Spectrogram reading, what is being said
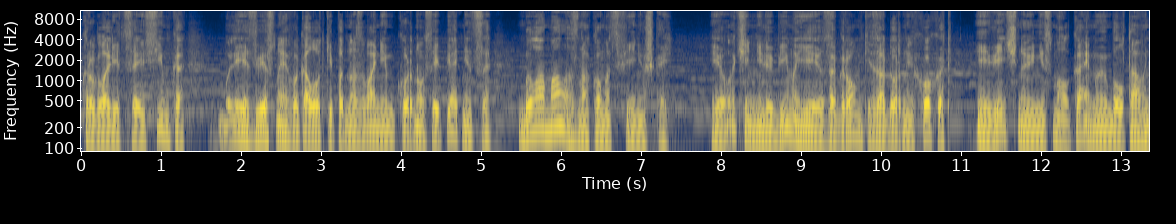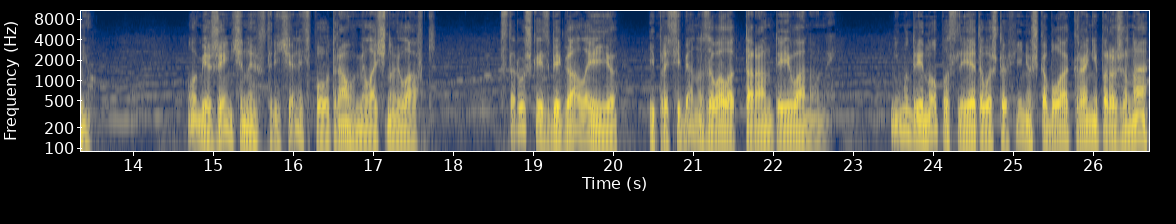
Круглолицая Симка, более известная в околотке под названием «Курносой пятницы», была мало знакома с Фенюшкой и очень нелюбима ею за громкий задорный хохот и вечную несмолкаемую болтовню. Обе женщины встречались по утрам в мелочной лавке. Старушка избегала ее и про себя называла Тарантой Ивановной. Не мудрено после этого, что Фенюшка была крайне поражена,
